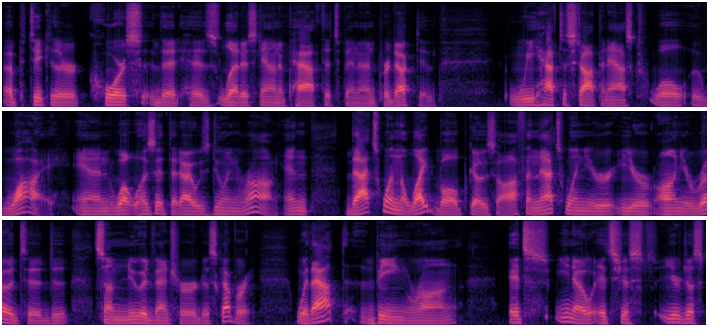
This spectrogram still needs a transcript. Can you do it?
a particular course that has led us down a path that's been unproductive, we have to stop and ask, well, why? And what was it that I was doing wrong? And that's when the light bulb goes off and that's when you're, you're on your road to some new adventure or discovery. Without being wrong, it's, you know, it's just, you're just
